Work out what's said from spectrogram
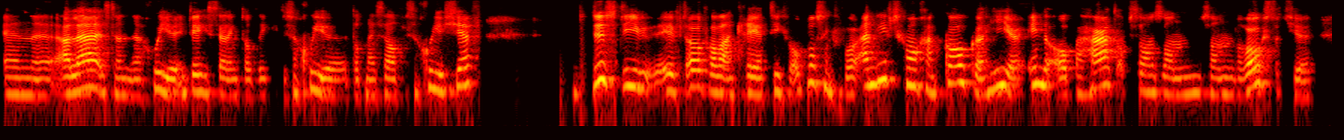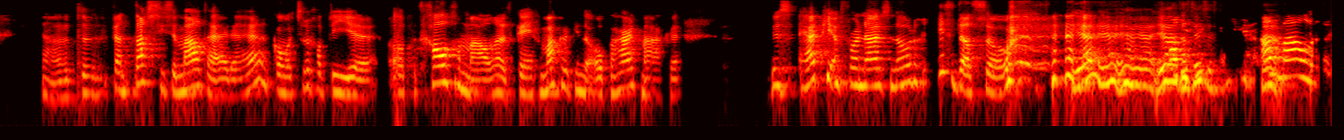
En Alain is een goede, in tegenstelling tot ik, is een goede, tot mijzelf, is een goede chef. Dus die heeft overal wel een creatieve oplossing voor. En die heeft gewoon gaan koken hier in de open haard op zo'n zo'n zo'n roostertje. Nou, de fantastische maaltijden. Hè? Dan komen we terug op, die, uh, op het galgenmaal. Nou, dat kan je gemakkelijk in de open haard maken. Dus heb je een fornuis nodig? Is dat zo? Ja, ja, ja, ja, ja dat is het. Allemaal, eh,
